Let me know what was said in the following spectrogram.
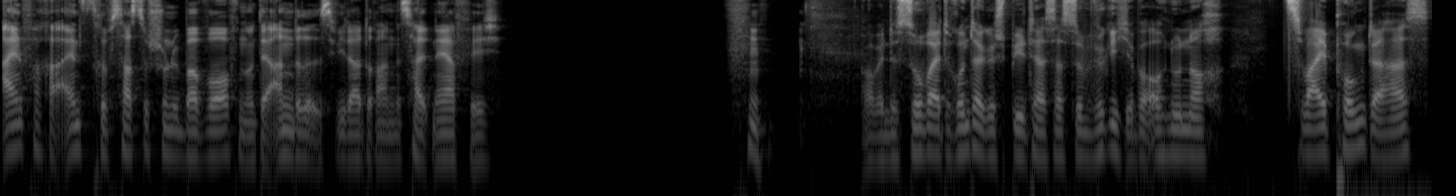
einfache 1 triffst, hast du schon überworfen und der andere ist wieder dran. Ist halt nervig. Aber wenn du es so weit runtergespielt hast, dass du wirklich aber auch nur noch zwei Punkte hast,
